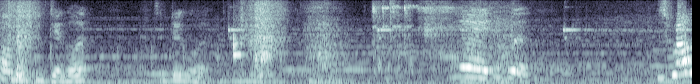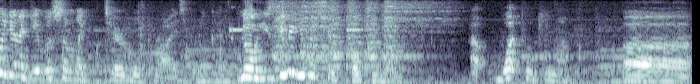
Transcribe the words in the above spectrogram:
Oh, there's a Diglett. It's a Diglett. Yay, Diglett. He's probably gonna give us some like terrible prize, but okay. No, he's gonna give us your Pokemon. Uh, what Pokemon? Uh,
